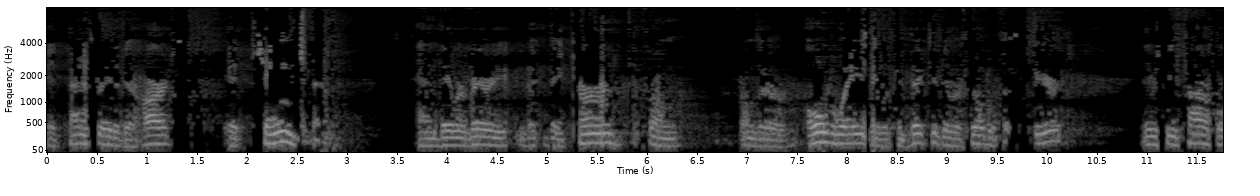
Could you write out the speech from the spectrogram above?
it penetrated their hearts, it changed them. And they were very, they, turned from, from their old ways, they were convicted, they were filled with the Spirit, they received powerful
